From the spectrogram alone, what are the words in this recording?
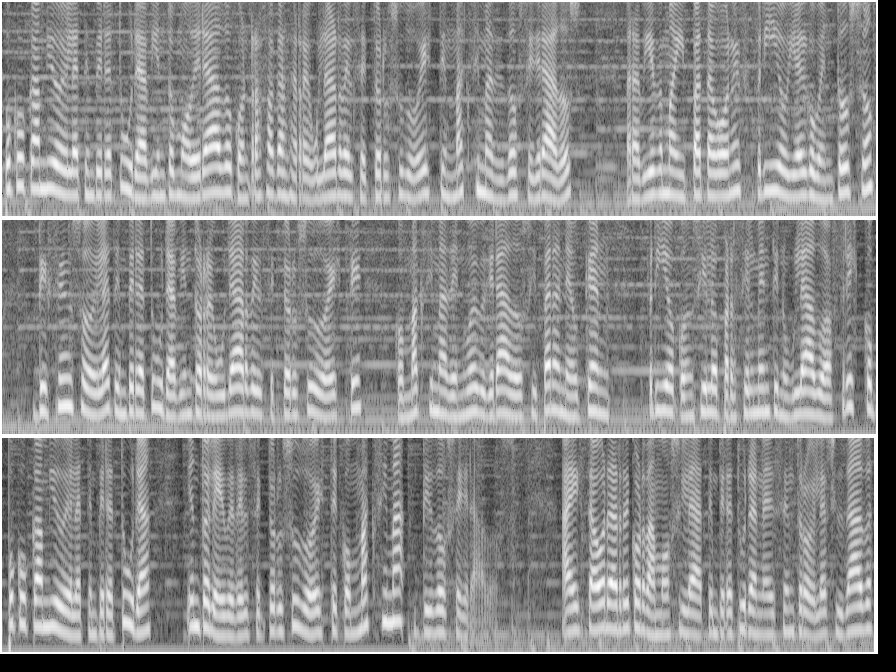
poco cambio de la temperatura, viento moderado con ráfagas de regular del sector sudoeste, máxima de 12 grados. Para Viedma y Patagones, frío y algo ventoso, descenso de la temperatura, viento regular del sector sudoeste, con máxima de 9 grados. Y para Neuquén, frío con cielo parcialmente nublado a fresco, poco cambio de la temperatura, viento leve del sector sudoeste con máxima de 12 grados. A esta hora recordamos la temperatura en el centro de la ciudad,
